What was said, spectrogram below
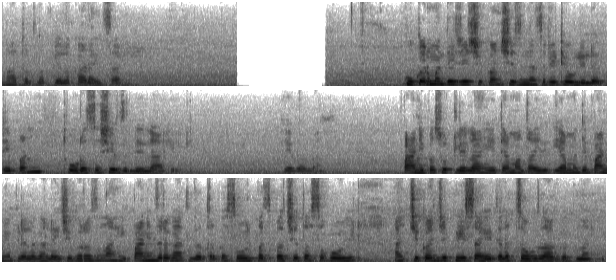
भातातलं आपल्याला काढायचं आहे. कुकरमध्ये जे चिकन शिजण्यासाठी ठेवलेलं ते पण थोडंसं शिजलेलं आहे. हे बघा. पाणी पण सुटलेलं आहे त्यामुळे आता यामध्ये पाणी आपल्याला घालायची गरज नाही. पाणी जर घातलं तर कसं होईल? पचपचे तसं होईल आणि चिकनचे पीस आहे त्याला चव लागत नाही.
